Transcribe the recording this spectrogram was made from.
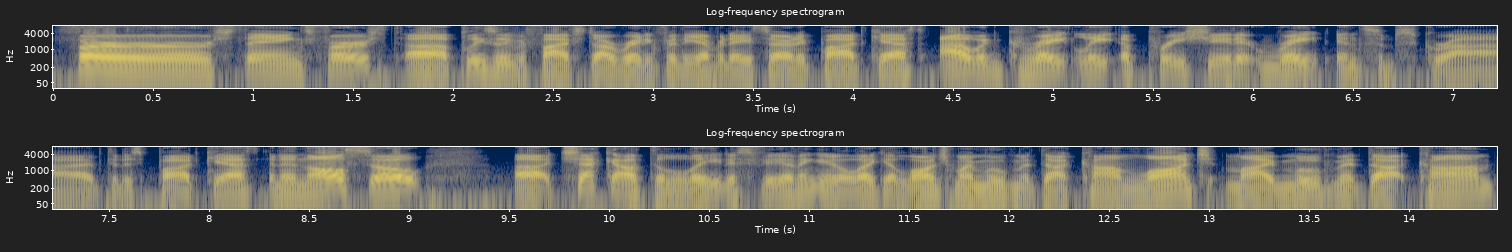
First things first, uh, please leave a five star rating for the Everyday Saturday podcast. I would greatly appreciate it. Rate and subscribe to this podcast. And then also, uh, check out the latest video. I think you'll like it. LaunchMyMovement.com. LaunchMyMovement.com.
